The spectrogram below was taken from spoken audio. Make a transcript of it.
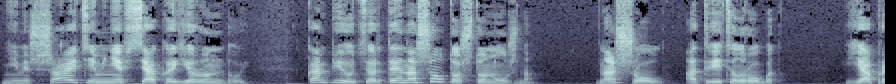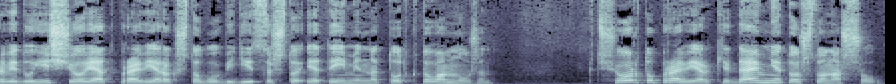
«Не мешайте мне всякой ерундой. Компьютер, ты нашел то, что нужно?» «Нашел», — ответил робот. «Я проведу еще ряд проверок, чтобы убедиться, что это именно тот, кто вам нужен» черту проверки, дай мне то, что нашел».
